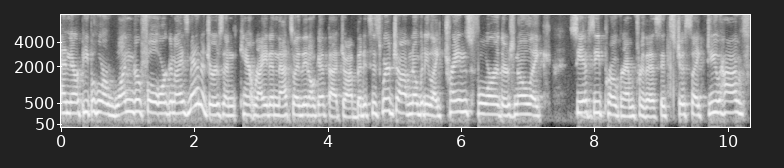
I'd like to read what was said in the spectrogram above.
and there are people who are wonderful organized managers and can't write and that's why they don't get that job. But it's this weird job nobody like trains for. There's no like cfc program for this. It's just like do you have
